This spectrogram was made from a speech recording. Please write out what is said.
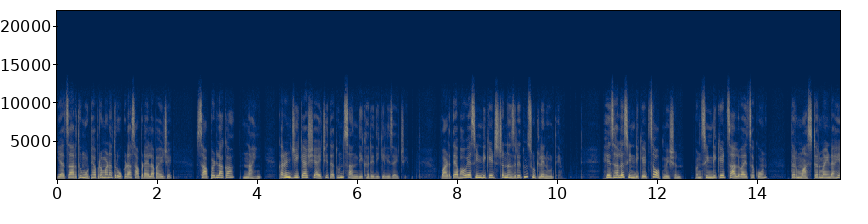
याचा अर्थ मोठ्या प्रमाणात रोकडा सापडायला पाहिजे. सापडला का? नाही. कारण जी कॅश यायची त्यातून सांधी खरेदी केली जायची. वाढत्या भाव या सिंडिकेट्सच्या नजरेतून सुटले नव्हते. हे झालं सिंडिकेटचं ऑपमेशन. पण सिंडिकेट चालवायचं कोण? तर मास्टरमाइंड आहे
